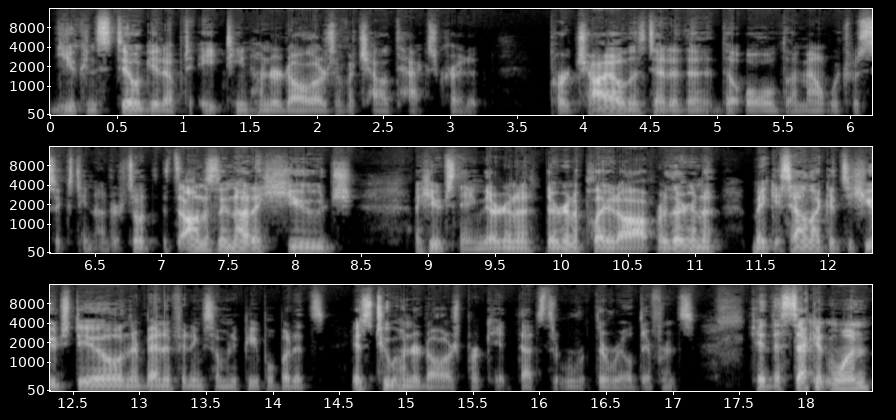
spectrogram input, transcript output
you can still get up to $1800 of a child tax credit per child instead of the the old amount which was 1600 so it's honestly not a huge a huge thing. They're gonna they're gonna play it off, or they're gonna make it sound like it's a huge deal, and they're benefiting so many people. But it's it's two hundred dollars per kid. That's the the real difference. Okay, the second one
